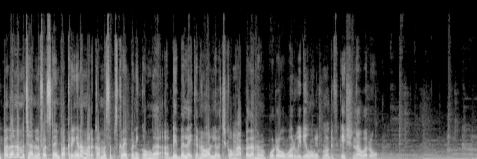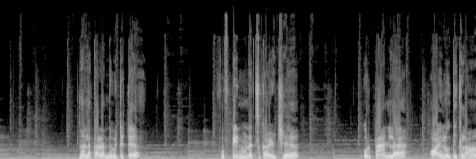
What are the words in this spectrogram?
இப்போ தான் நம்ம சேனலை ஃபஸ்ட் டைம் பார்க்குறீங்கன்னா மறக்காமல் சப்ஸ்கிரைப் பண்ணிக்கோங்க. அப்படியே பெல் ஐக்கனை ஆலில் வச்சுக்கோங்க. அப்போ தான் நம்ம போடுற ஒவ்வொரு வீடியோ உங்களுக்கு நோட்டிஃபிகேஷனாக வரும். நல்லா கலந்து விட்டுட்டு ஃபிஃப்டீன் மினிட்ஸ் கழித்து ஒரு பேனில் ஆயில் ஊற்றிக்கலாம்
